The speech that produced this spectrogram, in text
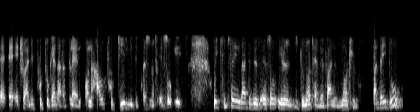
uh, uh, actually put together a plan on how to deal with the question of SOEs. We keep saying that these SOEs do not have a funding model, but they do.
